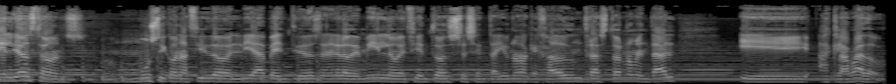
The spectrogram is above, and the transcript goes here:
Daniel Johnston, un músico nacido el día 22 de enero de 1961, aquejado de un trastorno mental y aclamado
